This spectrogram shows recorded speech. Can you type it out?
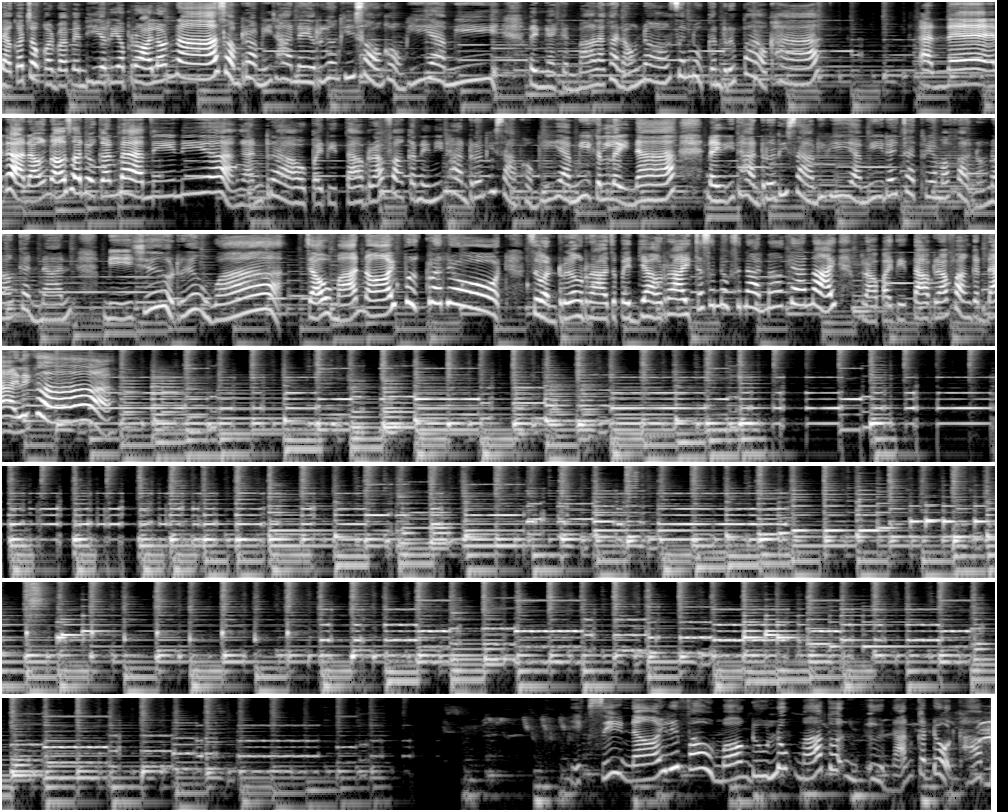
แล้วก็จบกันไปเป็นที่เรียบร้อยแล้วนะสำหรับนิทานในเรื่องที่สองของพี่ยามีเป็นไงกันบ้างล่ะคะน้องๆ สนุกกันหรือเปล่าคะอันแน่ถ้าน้องๆสนุกกันแบบนี้ เนี่ย งั้นเราไปติดตามรับฟังกันในนิทานเรื่องที่ 3 ของพี่ยามีกันเลยนะ ในนิทานเรื่องที่ 3 ที่พี่ยามีได้จัดเตรียมมาฝากน้องๆกันนั้น มีชื่อเรื่องว่า เจ้าหมาน้อยฝึกกระโดด ส่วนเรื่องราวจะเป็นอย่างไรจะสนุกสนานมากแค่ไหน เราไปติดตามรับฟังกันได้เลยค่ะ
